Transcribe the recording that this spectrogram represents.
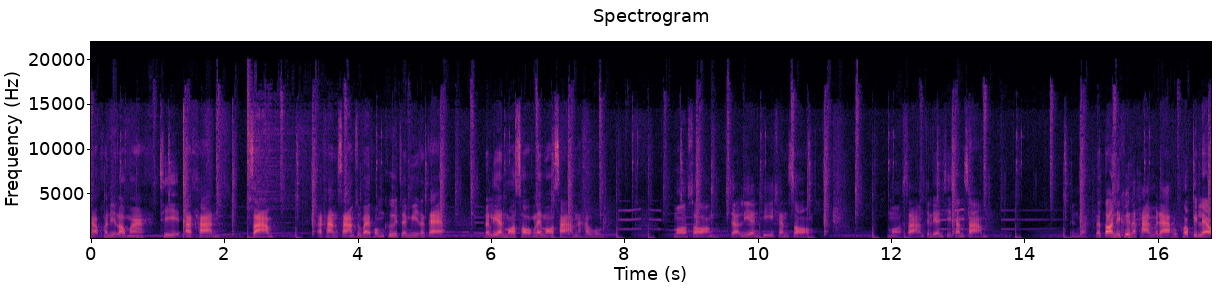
ครับ คราวนี้เรามาที่อาคาร 3 อาคาร 3สมัยผมคือจะมีตั้งแต่ นักเรียนม 2 และม 3 นะครับผมม 2 จะเรียนที่ชั้น 2ม 3 จะเรียนที่ชั้น 3 เห็นปะแต่ตอนนี้ขึ้นอาคารไม่ได้เพราะเขาปิดแล้ว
